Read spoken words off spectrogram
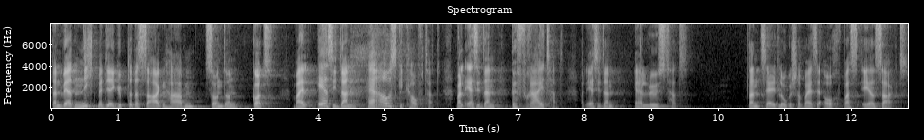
Dann werden nicht mehr die Ägypter das Sagen haben, sondern Gott, weil er sie dann herausgekauft hat, weil er sie dann befreit hat, weil er sie dann erlöst hat. Dann zählt logischerweise auch, was er sagt.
